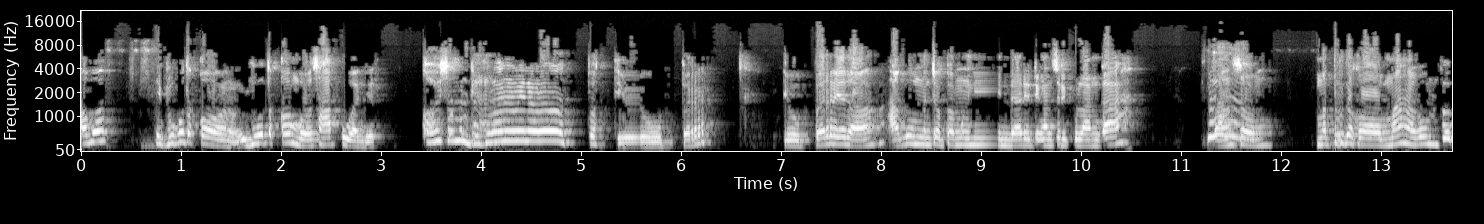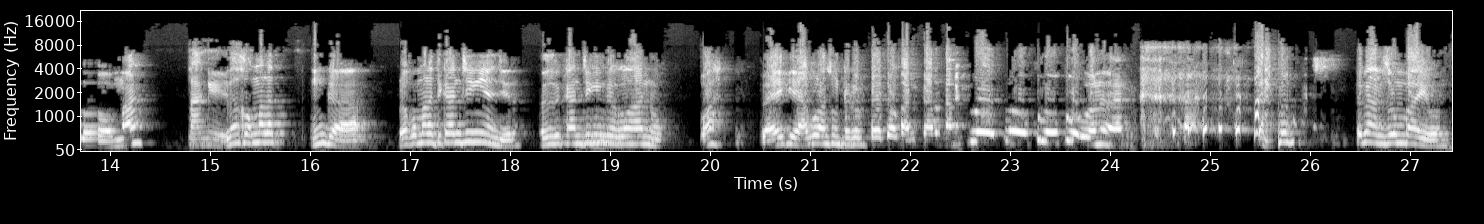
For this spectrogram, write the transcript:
apa? Ibuku teko ibu teko nggak sapu anjir. Kok iso mendhi mana tuh diuber diuber ya toh. Aku mencoba menghindari dengan seribu langkah langsung metu teko omah aku metu teko omah Nangis. lah kok malah enggak. Lah kok malah dikancingi anjir? Terus dikancingi ke kok anu. Wah iki aku langsung dodok-dodok kan karena kan. Tenan sumpah yo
